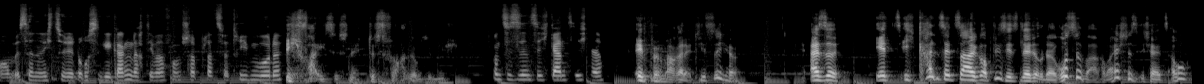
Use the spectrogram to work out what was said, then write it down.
Warum ist er denn nicht zu den Russen gegangen, nachdem er vom Stadtplatz vertrieben wurde? Ich weiß es nicht, das fragen sie mich. Und Sie sind sich ganz sicher. Ich bin mal relativ sicher. Also, jetzt, ich kann es jetzt sagen, ob das jetzt Leute oder Russe waren, weißt du, das ist ja jetzt auch.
